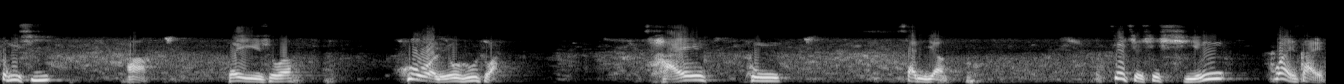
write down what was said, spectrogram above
东西啊。可以说，货流如转，财通三江。这只是形外在，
